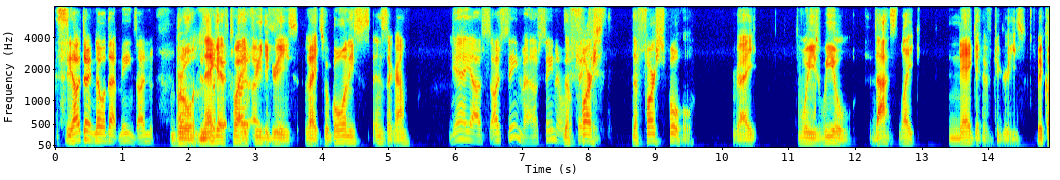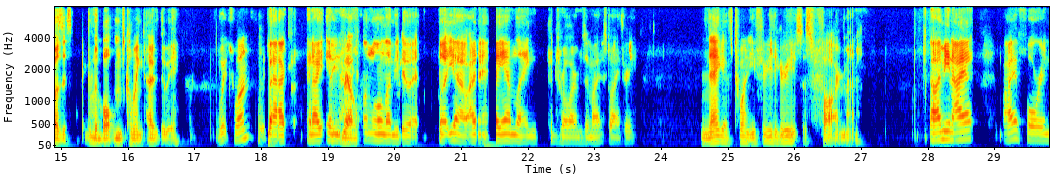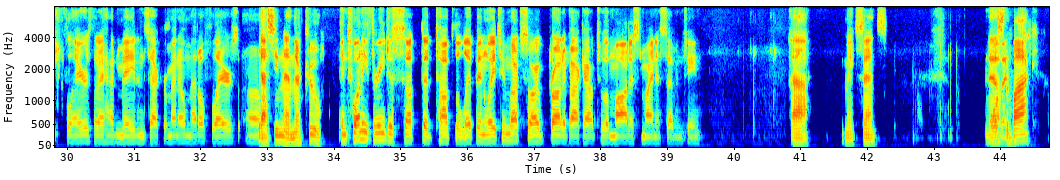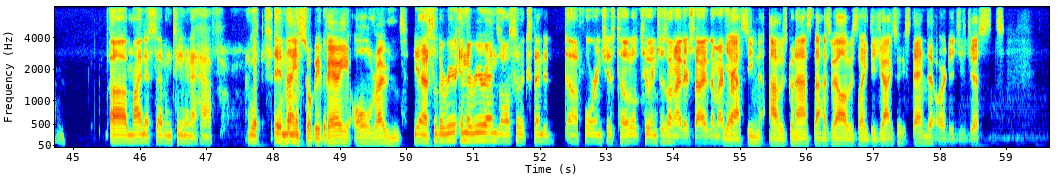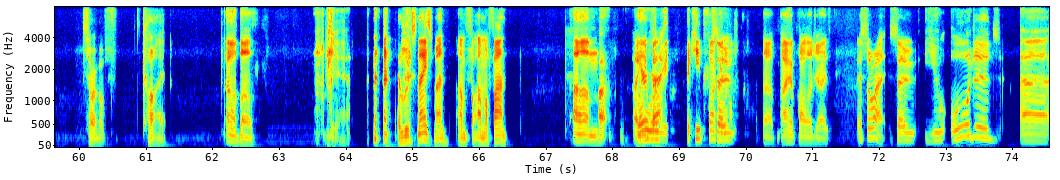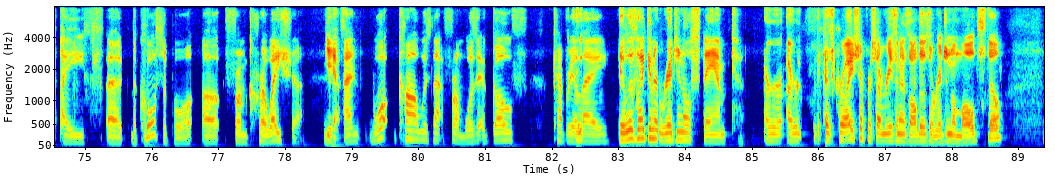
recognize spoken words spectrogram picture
See, I don't know what that means. I Bro, just negative at 23 photos. degrees. Right, so go on his Instagram. yeah, yeah. I've I've seen man. I've seen it. all The pictures. first the first photo, right, with his wheel, that's like negative degrees because it's the bottom's coming out the way. Which one? Which Back and I and you her go. phone won't let me do it. But yeah, I, I am laying control arms in minus 23. Negative 23 degrees is far, man. I mean, I I have four inch flares that I had made in Sacramento, metal flares. Um, Yeah, I seen them. They're cool. And 23 just sucked the top of the lip in way too much, so I brought it back out to a modest minus 17. Ah, makes sense. Now What's then. the back? Uh, minus 17 and a half. With and then the- nice. So it'll be very all round. yeah, so the rear in the rear end's also extended uh, four inches total, two inches on either side, and then my Yeah, I front. seen. I was going to ask that as well. I was like, did you actually extend it or did you just sort of cut it? Oh, both. Yeah, it looks nice, man. I'm f- I'm a fan. Um, Uh, where were back? we? I keep fucking So up. I apologize. It's all right. So you ordered uh, a uh, the core support uh, from Croatia, Yes. and what car was that from? Was it a Golf, Cabriolet? It was like an original stamped, or, or because Croatia for some reason has all those original molds still.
